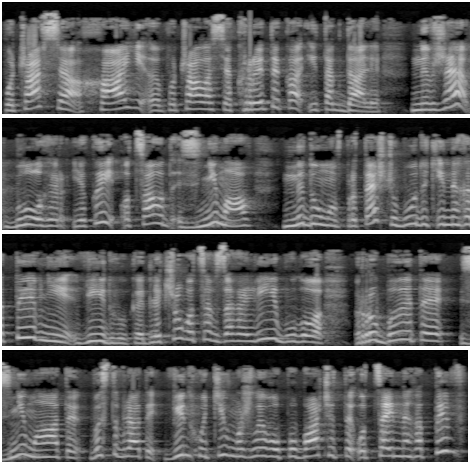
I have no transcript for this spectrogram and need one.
Почався хай, почалася критика і так далі. Невже блогер, який оце от знімав, не думав про те, що будуть і негативні відгуки? Для чого це взагалі було робити, знімати, виставляти? Він хотів, можливо, побачити оцей негатив?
